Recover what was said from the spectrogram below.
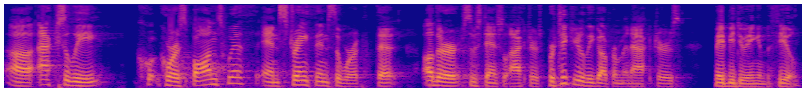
uh, actually co- corresponds with and strengthens the work that other substantial actors, particularly government actors, may be doing in the field.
